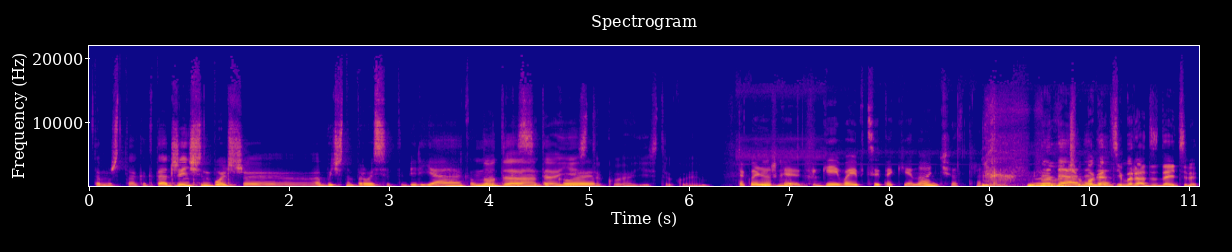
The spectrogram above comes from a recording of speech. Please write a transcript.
потому что как-то от женщин больше э, обычно просят белья, Ну да, да, такое. есть такое, есть такое. Такое немножко гей-вайпцы такие, но ничего страшного. Ну да, да. Богат тебе рады, знаете ли.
